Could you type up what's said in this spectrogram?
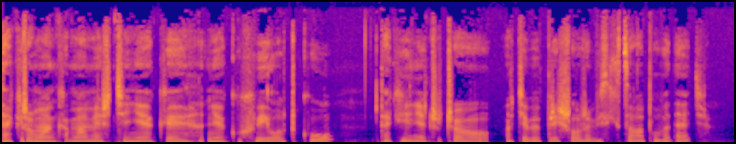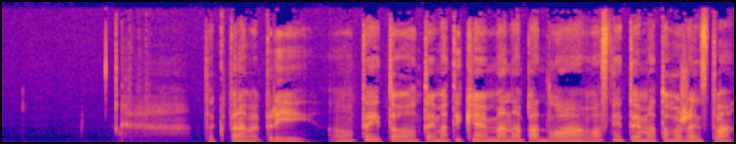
tak Románka, máme ešte nejaké, nejakú chvíľočku. Tak je niečo, čo o tebe prišlo, že by si chcela povedať? Tak práve pri tejto tematike ma napadla vlastne téma toho ženstva,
